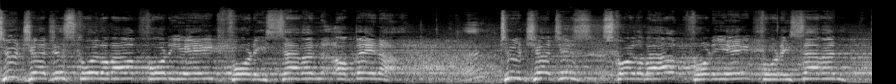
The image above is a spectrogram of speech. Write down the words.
Two judges score the bout 48-47 Abena. Two judges score the bout 48-47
